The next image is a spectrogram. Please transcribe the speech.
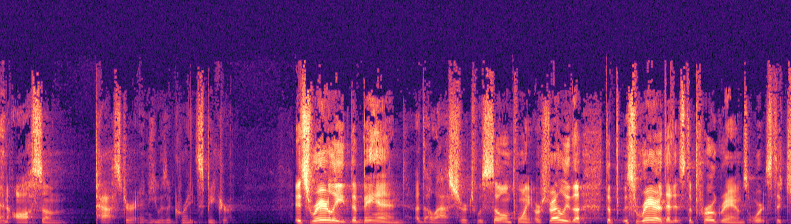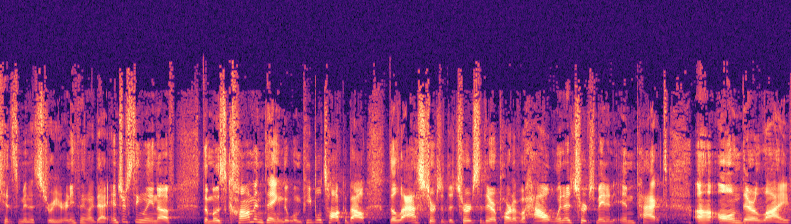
an awesome pastor and he was a great speaker. It's rarely the band at the last church was so on point, or it's rarely the, the it's rare that it's the programs or it's the kids ministry or anything like that. Interestingly enough, the most common thing that when people talk about the last church or the church that they're a part of, or how when a church made an impact uh, on their life,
